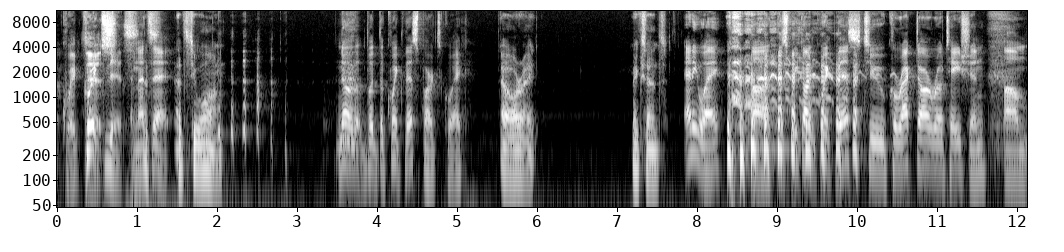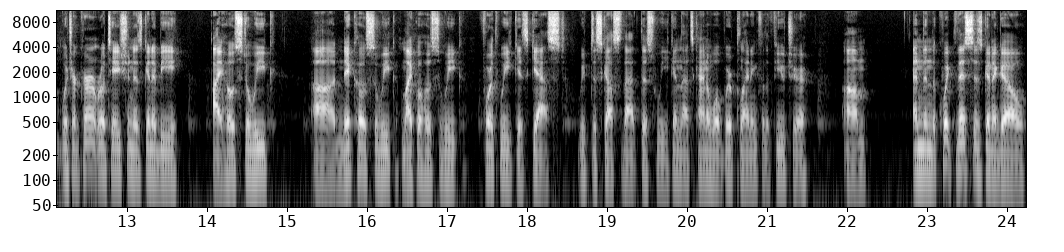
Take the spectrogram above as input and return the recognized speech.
quick Quick this, this. and that's it. That's too long. No, th- but the quick this part's quick. Oh, all right. Makes sense. Anyway, uh, this week on Quick This, to correct our rotation, um, which our current rotation is going to be I host a week, uh, Nick hosts a week, Michael hosts a week, fourth week is guest. We've discussed that this week, and that's kind of what we're planning for the future. Um, and then the Quick This is going to go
